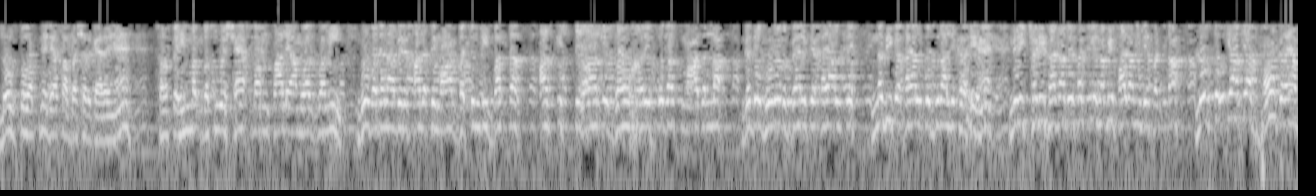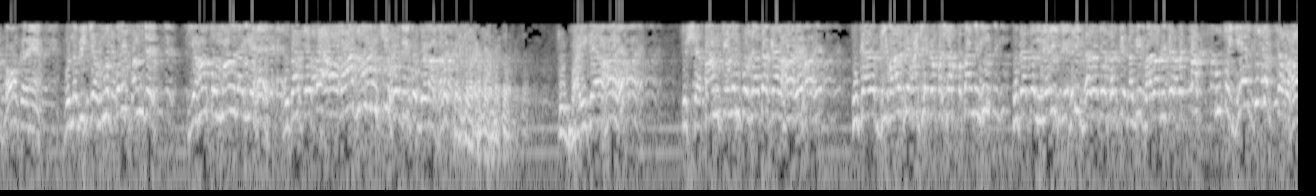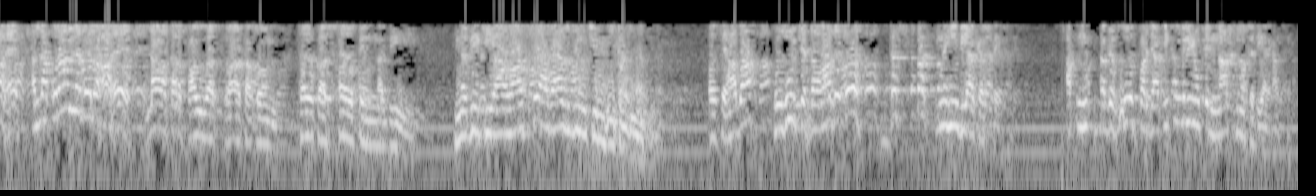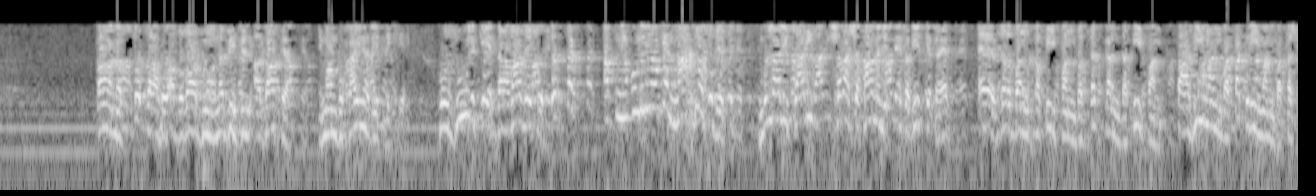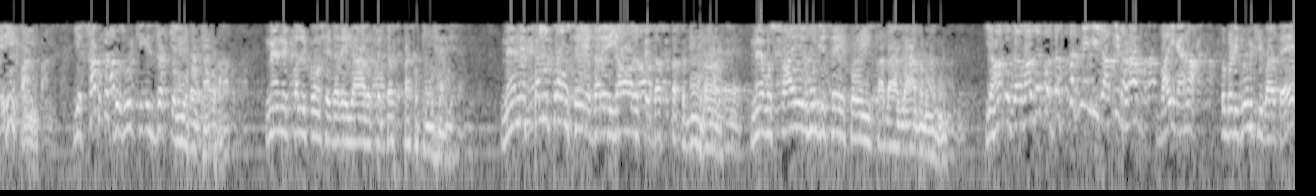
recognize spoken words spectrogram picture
لوگ تو اپنے جیسا بشر کہہ رہے ہیں سر پہ ہمت بسو شیخ وم صالح معظمی گو بجنا بے رسالت معاف بچن کی بدتر از اشتہار کے گو خری خدت معاذ اللہ، گدے گھوڑے اور بیل کے خیال سے، نبی کے خیال کو برا لکھ رہے ہیں۔ میری چھڑی فائدہ دے سکتی ہے، نبی فائدہ نہیں دے سکتا۔ لوگ تو کیا کیا بھونک رہے ہیں، بھونک رہے ہیں۔ وہ نبی کی عظمت کو نہیں سمجھے۔ یہاں تو مان یہ ہے، خدا کہتا ہے آواز بھی اونچی ہو گئی تو بیڑا گھر کر کے تو بھائی کہہ رہا ہے تو شیطان کے علم کو زیادہ کہہ رہا ہے۔ تو کہہ رہا دیوار کے پیچھے کا پشا پتا نہیں۔ تو کہتا میری چیڑی پھیلا دے سکتے نبی پھیلا نہیں کر سکتا۔ تو تو یہ دقت کر رہا ہے۔ اللہ قرآن نے بول رہا ہے، لا کر سو کا سو تین نبی نبی کی آواز سے آواز بھی اونچی نہیں کرنا اور صحابہ حضور کے دروازے کو دستک نہیں دیا کرتے۔ اپنی اگر ضرورت پڑ جاتی انگلیوں کے ناخنوں سے دیا جاتا ہے ابواب النبی فل امام بخاری نے حدیث لکھی ہے. حضور کے دروازے کو جب تک اپنی انگلیوں کے ناخنوں سے دیتے ملا علی ساری شرا شفا میں لکھتے ہیں حدیث کے تحت، اے زربن خفیفن و دکن دقیفن تعظیمن و تقریمن و تشریفن یہ سب کچھ حضور کی عزت کے لیے ہوتا ہے. میں نے پلکوں سے درے یار پہ دستک دی ہے. میں نے پلکوں سے درے یار پہ دستک دی ہے میں وہ سائل ہوں جسے کوئی صدا یاد نہیں یہاں تو دروازے کو دستک نہیں دی جاتی، بڑا بھائی کہنا تو بڑی دور کی بات ہے۔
